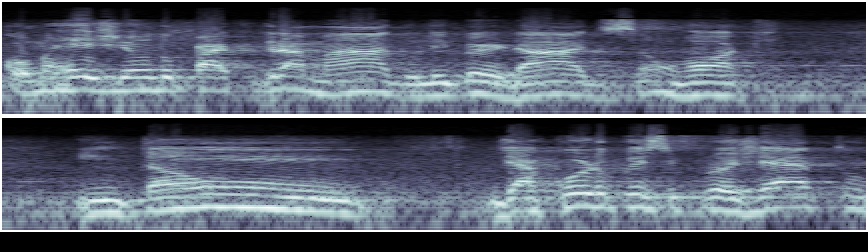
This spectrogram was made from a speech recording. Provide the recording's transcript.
como a região do Parque Gramado, Liberdade, São Roque. Então, de acordo com esse projeto,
